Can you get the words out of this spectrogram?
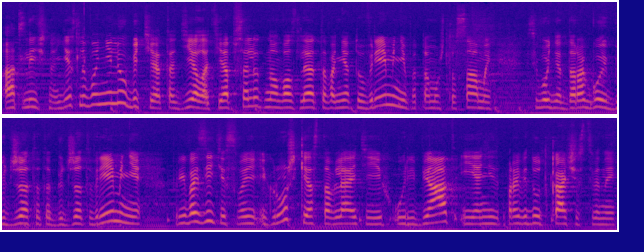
Отлично. Если вы не любите это делать, и абсолютно у вас для этого нет времени, потому что самый сегодня дорогой бюджет – это бюджет времени, привозите свои игрушки, оставляйте их у ребят, и они проведут качественный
